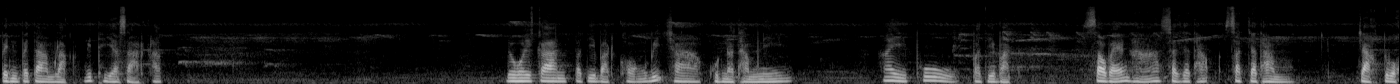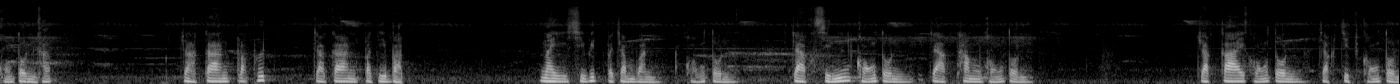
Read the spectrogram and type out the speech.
เป็นไปตามหลักวิทยาศาสตร์ครับ โดยการปฏิบัติของวิชาคุณธรรมนี้ ให้ผู้ปฏิบัติ แสวงหาสัจธรรมสัจธรรมจากตัวของตนครับ จากการประพฤติจากการปฏิบัติ ในชีวิตประจำวันของตน จากศีลของตน จากธรรมของตน จากกายของตน จากจิตของตน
